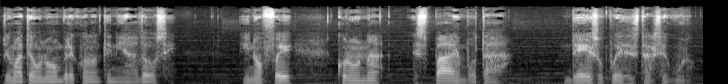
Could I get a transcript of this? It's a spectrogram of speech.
Yo maté a un hombre cuando tenía doce. Y no fue con una espada embotada. De eso puedes estar seguro.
